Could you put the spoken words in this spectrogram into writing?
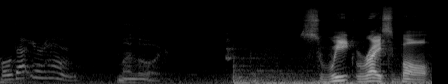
Hold out your hand. My lord. Sweet rice ball.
